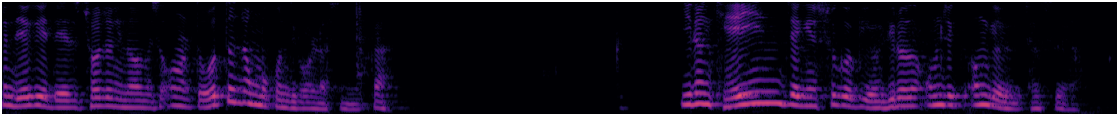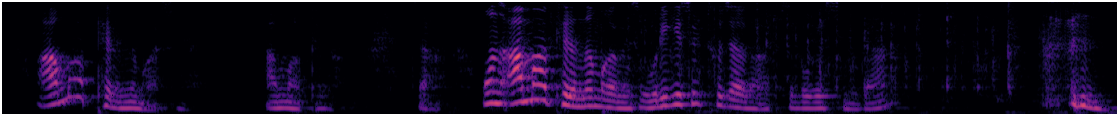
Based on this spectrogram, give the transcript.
근데 여기에 대해서 조정이 나오면서 오늘 또 어떤 종목군들이 올랐습니까? 이런 개인적인 수급이 어디로 옮겨졌어요? 암호화폐로 넘어갔어요. 암호화폐가. 자, 오늘 암호화폐로 넘어가면서 우리 기술 투자가 같이 보겠습니다.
